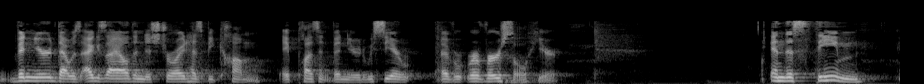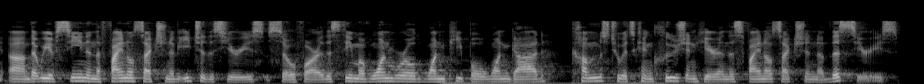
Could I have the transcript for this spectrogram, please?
vineyard that was exiled and destroyed has become a pleasant vineyard. We see a, a reversal here. And this theme um, that we have seen in the final section of each of the series so far, this theme of one world, one people, one God, comes to its conclusion here in this final section of this series.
